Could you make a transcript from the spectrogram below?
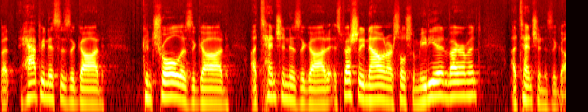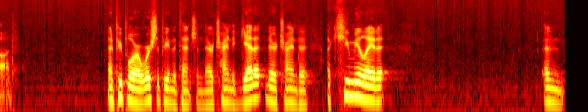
but happiness is a god. Control is a god. Attention is a god. Especially now in our social media environment, attention is a god. And people are worshiping attention. They're trying to get it, they're trying to accumulate it and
